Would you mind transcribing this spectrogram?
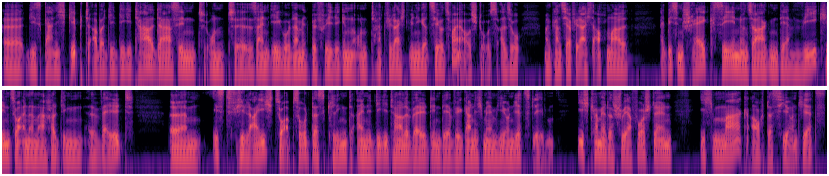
äh, die es gar nicht gibt, aber die digital da sind und äh, sein Ego damit befriedigen und hat vielleicht weniger CO2-Ausstoß. Also man kann es ja vielleicht auch mal ein bisschen schräg sehen und sagen, der Weg hin zu einer nachhaltigen äh, Welt ähm, ist vielleicht, so absurd das klingt, eine digitale Welt, in der wir gar nicht mehr im Hier und Jetzt leben. Ich kann mir das schwer vorstellen. Ich mag auch das Hier und Jetzt.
